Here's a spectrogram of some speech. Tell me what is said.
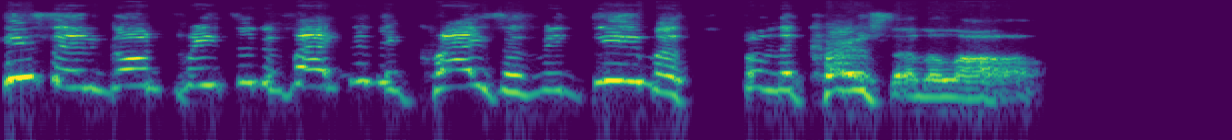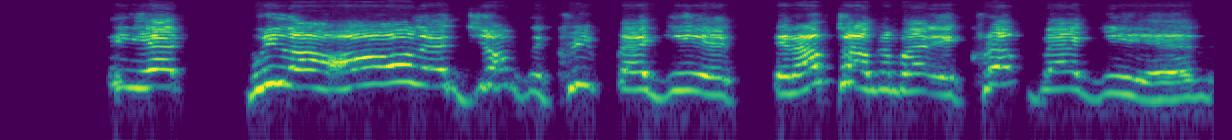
he said, go preach to the fact that Christ has redeemed us from the curse of the law. And yet we allow all that junk to creep back in. And I'm talking about it crept back in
